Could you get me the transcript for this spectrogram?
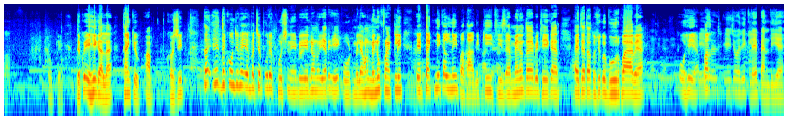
हाँ ਓਕੇ ਦੇਖੋ ਇਹੀ ਗੱਲ ਹੈ ਥੈਂਕ ਯੂ ਆਪ ਖੁਸ਼ ਜੀ ਤਾਂ ਇਹ ਦੇਖੋ ਜਿਵੇਂ ਇਹ ਬੱਚੇ ਪੂਰੇ ਖੁਸ਼ ਨੇ ਵੀ ਇਹਨਾਂ ਨੂੰ ਯਾਰ ਇਹ ਕੋਟ ਮਿਲਿਆ ਹੁਣ ਮੈਨੂੰ ਫ੍ਰੈਂਕਲੀ ਇਹ ਟੈਕਨੀਕਲ ਨਹੀਂ ਪਤਾ ਵੀ ਕੀ ਚੀਜ਼ ਹੈ ਮੈਨੂੰ ਤਾਂ ਇਹ ਵੀ ਠੀਕ ਹੈ ਯਾਰ ਇੱਥੇ ਤਾਂ ਤੁਸੀਂ ਕੋਈ ਬੂਰ ਪਾਇਆ ਹੋਇਆ ਉਹੀ ਹੈ ਪਰ ਪਰ ਇਹ ਜੋ ਇਹਦੀ ਕਲੇ ਪੈਂਦੀ ਹੈ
